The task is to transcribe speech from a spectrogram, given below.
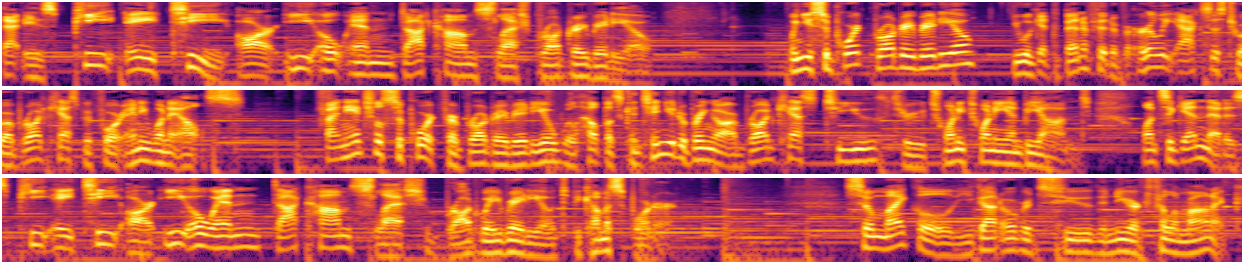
That is P-A-T-R-E-O-N dot com slash Broadway Radio. When you support Broadway Radio, you will get the benefit of early access to our broadcast before anyone else. Financial support for Broadway Radio will help us continue to bring our broadcast to you through 2020 and beyond. Once again, that is P-A-T-R-E-O-N dot com slash Broadway Radio to become a supporter. So, Michael, you got over to the New York Philharmonic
